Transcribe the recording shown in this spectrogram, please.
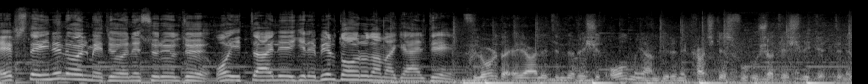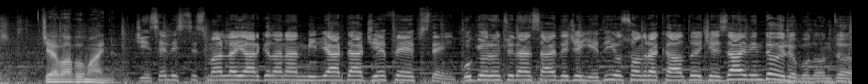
Epstein'in ölmediği öne sürüldü. O iddia ile ilgili bir doğrulama geldi. Florida eyaletinde reşit olmayan birini kaç kez fuhuşa teşvik ettiniz? Cevabım aynı. Cinsel istismarla yargılanan milyarder Jeffrey Epstein, bu görüntüden sadece 7 yıl sonra kaldığı cezaevinde ölü bulundu.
